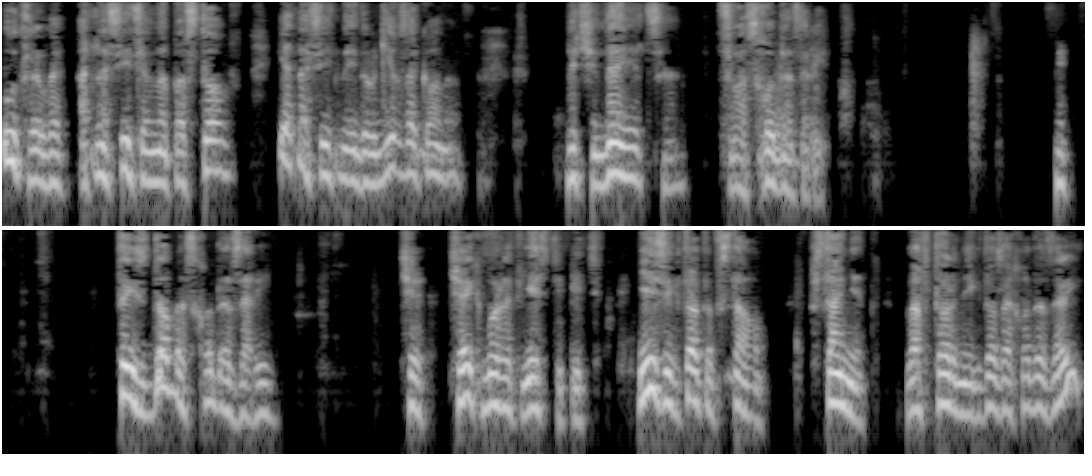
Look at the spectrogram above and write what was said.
утро относительно постов и относительно и других законов, начинается с восхода зары. То есть до восхода зары человек может есть и пить. Если кто-то встал, встанет во вторник до захода зары,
